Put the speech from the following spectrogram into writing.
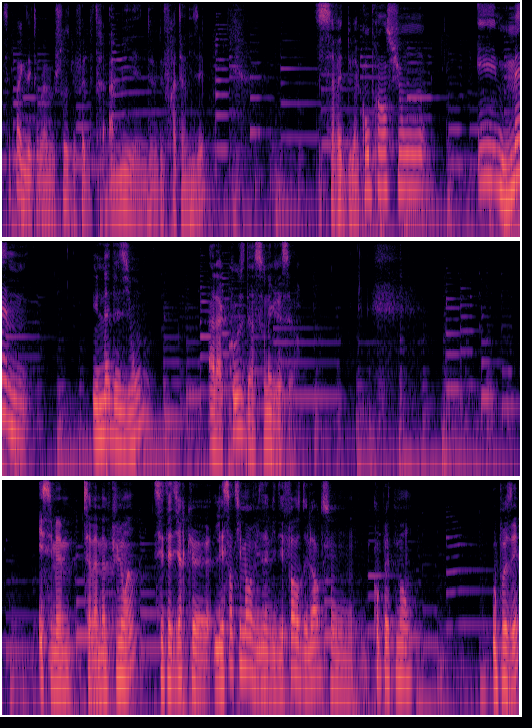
c'est pas exactement la même chose le fait d'être ami et de, de fraterniser. Ça va être de la compréhension et même une adhésion à la cause d'un son agresseur. Et c'est même, ça va même plus loin, c'est-à-dire que les sentiments vis-à-vis des forces de l'ordre sont complètement opposés.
